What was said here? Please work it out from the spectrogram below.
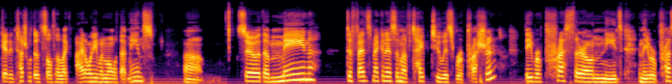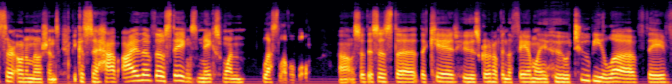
get in touch with themselves, they're like, I don't even know what that means. Um, so the main defense mechanism of type 2 is repression. They repress their own needs and they repress their own emotions because to have either of those things makes one less lovable. Um, so this is the the kid who's grown up in the family who, to be loved, they've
